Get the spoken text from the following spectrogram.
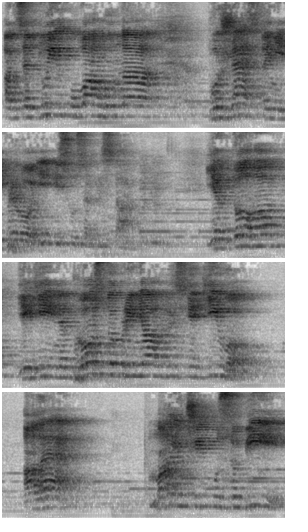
акцентує увагу на божественній природі Ісуса Христа, як того, який не просто прийняв людське тіло, але маючи у собі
